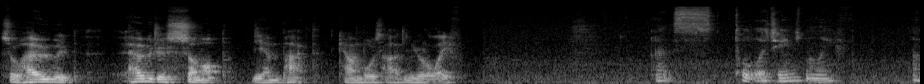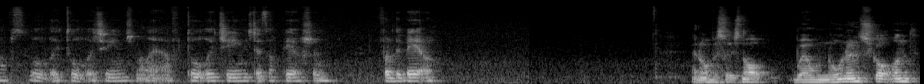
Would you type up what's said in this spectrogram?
So how would how would you sum up the impact Kambo's had in your life? It's totally changed my life. Absolutely, totally changed my life. I've totally changed as a person for the better. And obviously, it's not well known in Scotland,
